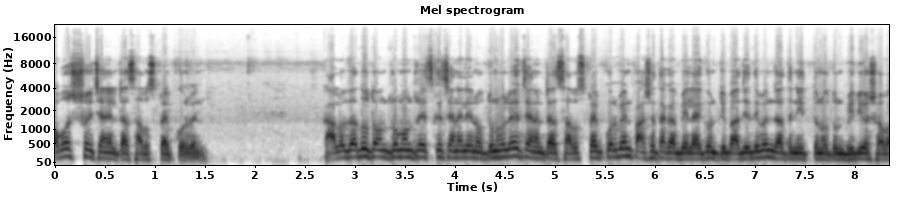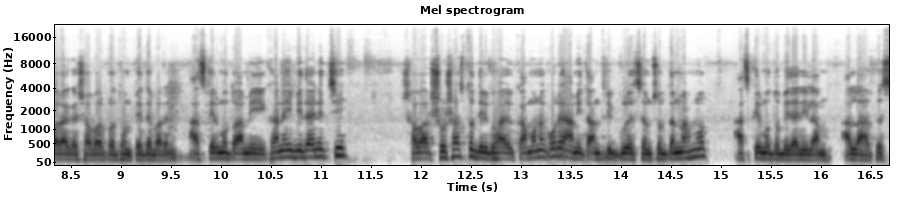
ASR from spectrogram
অবশ্যই চ্যানেলটা সাবস্ক্রাইব করবেন। কালো জাদু তন্ত্রমন্ত্র এসকে চ্যানেলে নতুন হলে চ্যানেলটা সাবস্ক্রাইব করবেন, পাশে থাকা বেল আইকনটি বাজিয়ে দেবেন যাতে নিত্য নতুন ভিডিও সবার আগে সবার প্রথম পেতে পারেন। আজকের মতো আমি এখানেই বিদায় নিচ্ছি। সবার সুস্বাস্থ্য, দীর্ঘায়ু কামনা করে আমি তান্ত্রিক গুরু সুলতান মাহমুদ। আজকের মতো বিদায় নিলাম। আল্লাহ হাফেজ।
